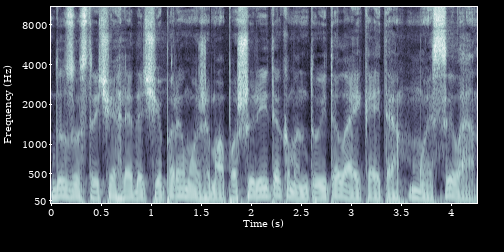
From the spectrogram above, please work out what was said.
До зустрічі глядачі переможемо. Поширюйте, коментуйте, лайкайте. Ми сила.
